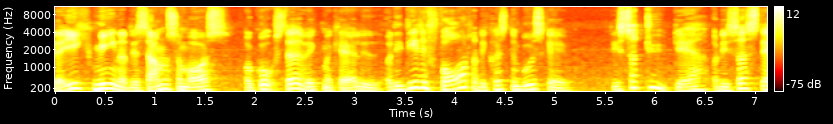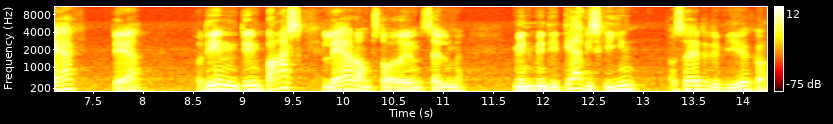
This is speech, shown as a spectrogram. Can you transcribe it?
der ikke mener det samme som os, og gå stadigvæk med kærlighed. Og det er det, det fordrer det kristne budskab. Det er så dybt, det er, og det er så stærkt, det er. Og det er en, det er en barsk lærdom, står der i den salme. Men, men det er der, vi skal ind, og så er det, det virker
